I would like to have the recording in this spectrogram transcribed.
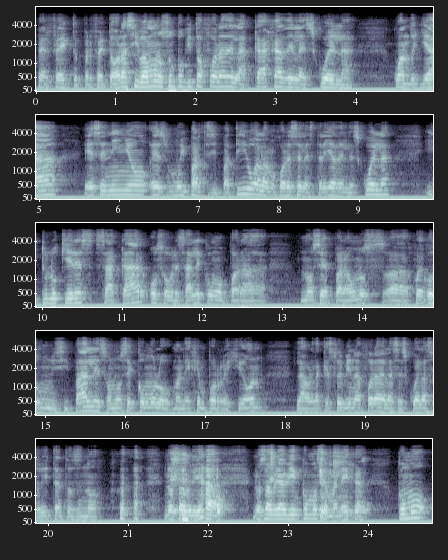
Perfecto, perfecto. Ahora sí, vámonos un poquito afuera de la caja de la escuela. Cuando ya ese niño es muy participativo, a lo mejor es la estrella de la escuela, y tú lo quieres sacar o sobresale como para, no sé, para unos ah, juegos municipales o no sé cómo lo manejen por región la verdad que estoy bien afuera de las escuelas ahorita, entonces no, no sabría, no sabría bien cómo se maneja. ¿Cómo,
